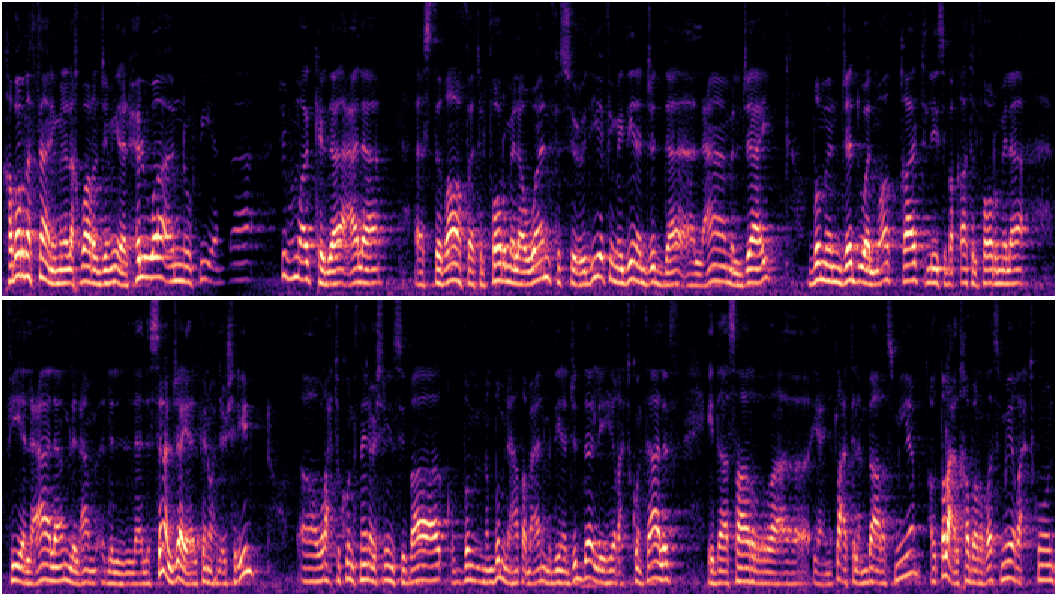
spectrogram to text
خبرنا الثاني من الأخبار الجميلة الحلوة إنه في أنباء شبه مؤكدة على استضافة الفورمولا 1 في السعودية في مدينة جدة العام الجاي ضمن جدول مؤقت لسباقات الفورمولا في العالم للعام للسنة الجاية 2021 وراح تكون 22 سباق من ضمنها طبعا مدينة جدة اللي هي راح تكون ثالث. إذا صار يعني طلعت الأنباء رسميه أو طلع الخبر الرسمي راح تكون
